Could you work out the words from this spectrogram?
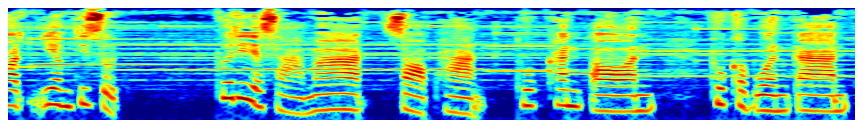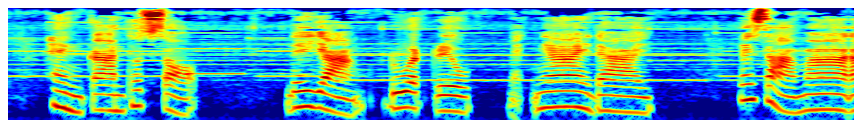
อดเยี่ยมที่สุด เพื่อที่จะสามารถสอบผ่านทุกขั้นตอน ทุกขบวนการ แห่งการทดสอบ ได้อย่างรวดเร็วและง่ายไดายและสามารถ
